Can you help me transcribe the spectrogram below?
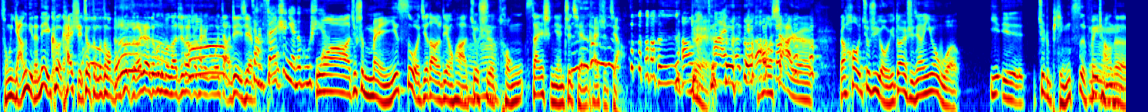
从养你的那一刻开始就怎么怎么不负责任，怎么怎么的之类，就开始跟我讲这些。讲三十年的故事呀，哇，就是每一次我接到的电话，就是从三十年之前开始讲，对好吓人。然后就是有一段时间，因为我一也就是频次非常的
